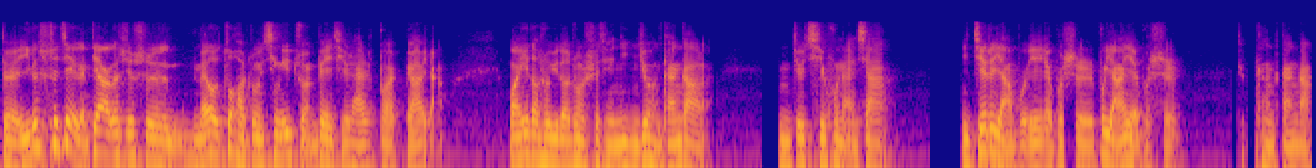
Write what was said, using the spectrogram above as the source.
对，一个是这个，第二个就是没有做好这种心理准备，其实还是不不要养。万一到时候遇到这种事情，你你就很尴尬了，你就骑虎难下。你接着养不也不是，不养也不是，就很尴尬。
